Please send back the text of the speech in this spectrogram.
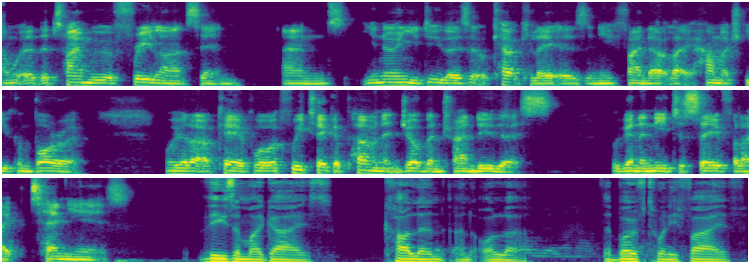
and at the time we were freelancing and you know you do those little calculators and you find out like how much you can borrow we were like okay well if we take a permanent job and try and do this we're going to need to save for like 10 years These are my guys, Cullen and Ola. They're both 25,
